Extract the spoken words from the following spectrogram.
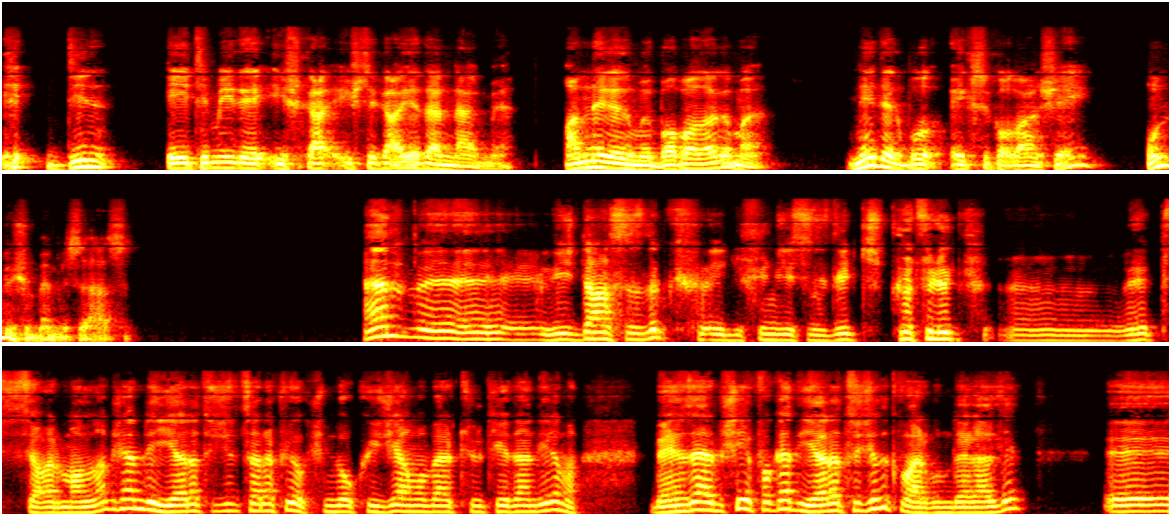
e, din eğitimiyle işgal, iştigal edenler mi? Anneleri mi, babaları mı? Nedir bu eksik olan şey? Onu düşünmemiz lazım. Hem e, vicdansızlık, e, düşüncesizlik, kötülük e, hepsi harmanlanmış hem de yaratıcı tarafı yok. Şimdi okuyacağım haber Türkiye'den değil ama benzer bir şey fakat yaratıcılık var bunda herhalde e,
